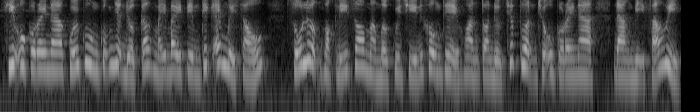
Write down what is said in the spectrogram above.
khi Ukraine cuối cùng cũng nhận được các máy bay tiêm kích F-16, số lượng hoặc lý do mà MQ-9 không thể hoàn toàn được chấp thuận cho Ukraine đang bị phá hủy.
